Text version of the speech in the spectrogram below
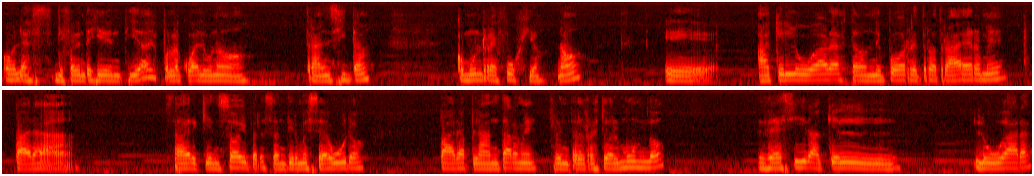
o las diferentes identidades por las cuales uno transita, como un refugio, ¿no? Eh, aquel lugar hasta donde puedo retrotraerme para saber quién soy, para sentirme seguro, para plantarme frente al resto del mundo. Es decir, aquel lugar,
